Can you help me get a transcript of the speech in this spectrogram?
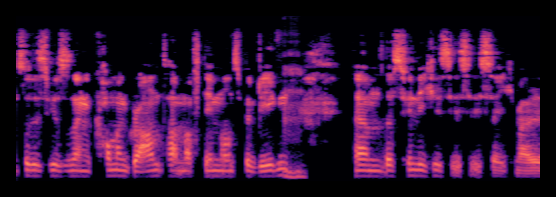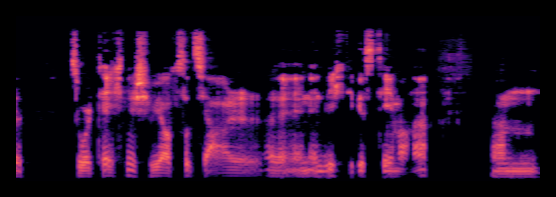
so dass wir sozusagen einen Common Ground haben, auf dem wir uns bewegen. Mhm. Ähm, das finde ich ist, ist, ist, sag ich mal, sowohl technisch wie auch sozial äh, ein, ein wichtiges Thema. Ne? Ähm,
